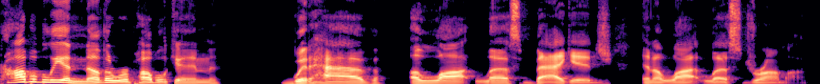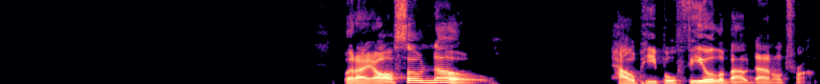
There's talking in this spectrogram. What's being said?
probably another Republican would have a lot less baggage and a lot less drama. But I also know how people feel about Donald Trump.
